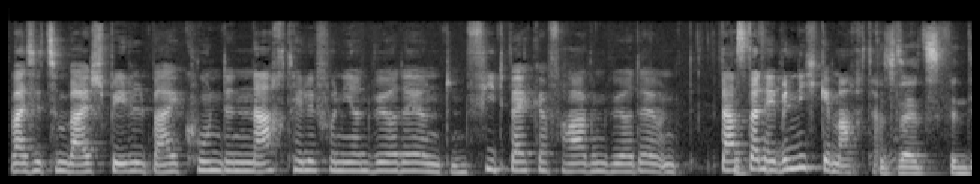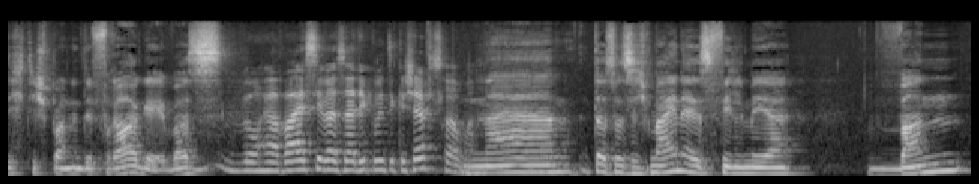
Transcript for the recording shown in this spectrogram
Weil sie zum Beispiel bei Kunden nachtelefonieren würde und ein Feedback erfragen würde und das dann eben nicht gemacht hat. Das wäre jetzt, finde ich, die spannende Frage. Was, Woher weiß sie, was eine gute Geschäftsfrau macht? na, das, was ich meine, ist vielmehr, wann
